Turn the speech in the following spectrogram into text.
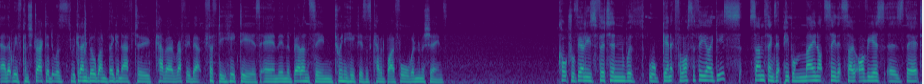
uh, that we've constructed was we could only build one big enough to cover roughly about 50 hectares and then the balancing 20 hectares is covered by four wind machines cultural values fit in with organic philosophy, I guess. Some things that people may not see that's so obvious is that,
